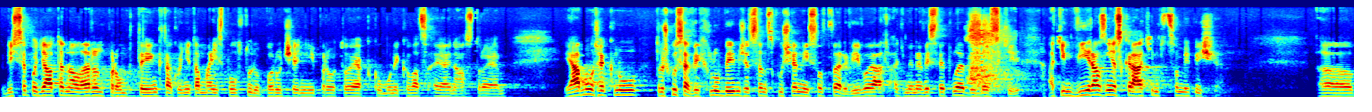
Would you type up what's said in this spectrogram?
Když se podíváte na Learn Prompting, tak oni tam mají spoustu doporučení pro to, jak komunikovat s AI nástrojem. Já mu řeknu, trošku se vychlubím, že jsem zkušený software vývojář, ať mi nevysvětluje blbosti a tím výrazně zkrátím to, co mi píše. Eh,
